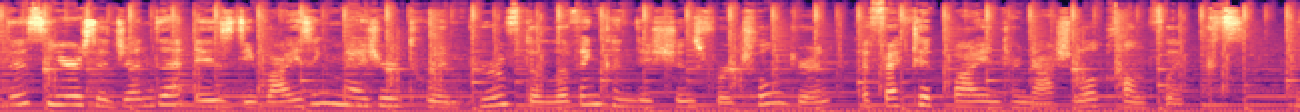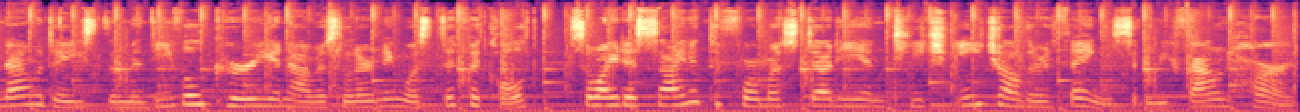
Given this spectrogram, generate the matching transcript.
This year's agenda is devising measure to improve the living conditions for children affected by international conflicts. Nowadays, the medieval Korean I was learning was difficult, so I decided to form a study and teach each other things that we found hard.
